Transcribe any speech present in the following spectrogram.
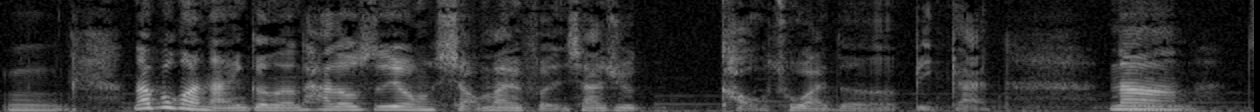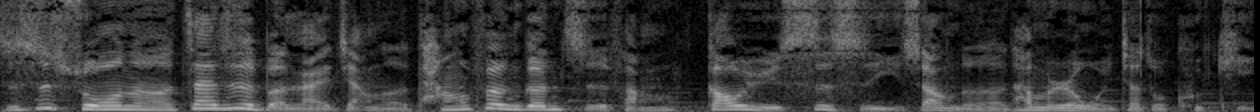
嗯，那不管哪一个呢，它都是用小麦粉下去烤出来的饼干。那只是说呢，在日本来讲呢，糖分跟脂肪高于四十以上的呢，他们认为叫做 cookie。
